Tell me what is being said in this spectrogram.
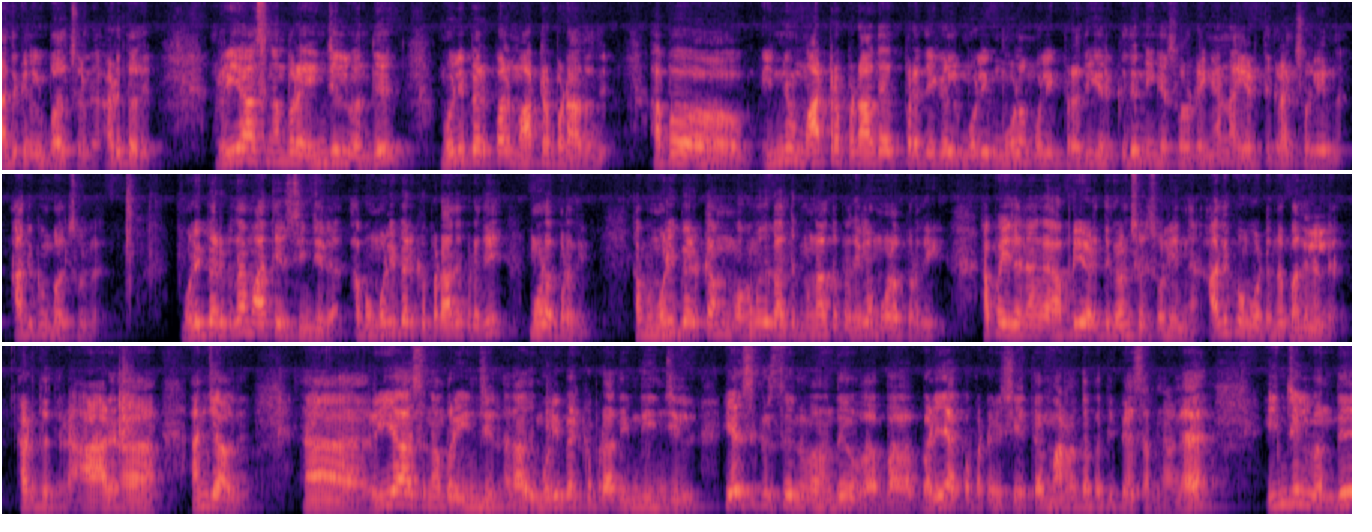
அதுக்கு நீங்கள் பதில் சொல்லு அடுத்தது ரியாஸ் நம்புற இஞ்சில் வந்து மொழிபெயர்ப்பால் மாற்றப்படாதது. அப்போது இன்னும் மாற்றப்படாத பிரதிகள் மொழி மூல மொழி பிரதி இருக்குது நீங்கள் சொல்கிறீங்கன்னு நான் எடுத்துக்கிறேன்னு சொல்லியிருந்தேன். அதுக்கும் பதில் சொல்லு மொழிபெயர்ப்பு தான் மாற்றி செஞ்சது. அப்போ மொழிபெயர்க்கப்படாத பிரதி மூலப்பிரதி. அப்போ மொழிபெயர்க்காம முகமது காலத்துக்கு முன்னாள் பிரதியில் மூலப்பிரதி. அப்போ இதை நாங்கள் அப்படியே எடுத்துக்கிறோம்னு சொல்லி சொல்லியிருந்தேன். அதுக்கு உங்கள்கிட்ட வந்து பதில் இல்லை. அடுத்தது அஞ்சாவது ரியாஸ் நம்பர் இஞ்சில் அதாவது மொழிபெயர்க்கப்படாத இந்த இஞ்சில் இயேசு கிறிஸ்துவன் வந்து பலியாக்கப்பட்ட விஷயத்தை மரணத்தை பற்றி பேசுறதுனால இஞ்சில் வந்து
